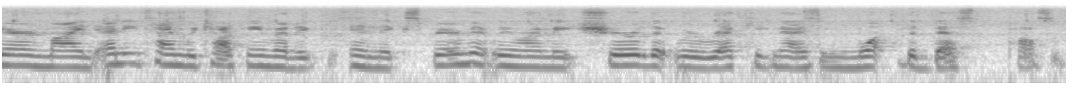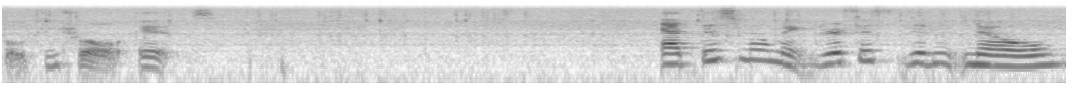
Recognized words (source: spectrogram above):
bear in mind anytime we're talking about an experiment, we want to make sure that we're recognizing what the best possible control is. At this moment, Griffith didn't know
